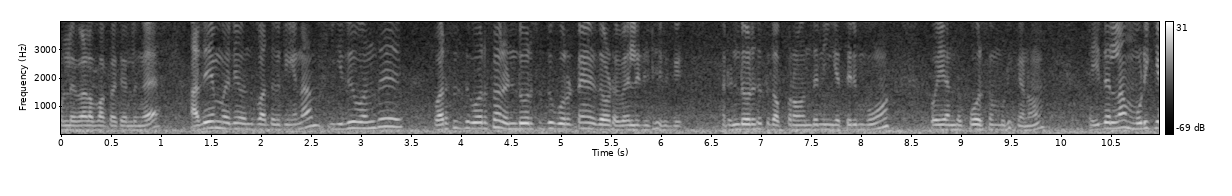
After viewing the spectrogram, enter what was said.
உள்ள வேலை பார்க்க சொல்லுங்கள் அதே மாதிரி வந்து பார்த்துக்கிட்டிங்கன்னா இது வந்து வருஷத்துக்கு வருஷம் ரெண்டு வருஷத்துக்கு ஒரு டைம் இதோட வேலிடிட்டி இருக்குது ரெண்டு வருஷத்துக்கு அப்புறம் வந்து நீங்கள் திரும்பவும் போய் அந்த கோர்ஸை முடிக்கணும். இதெல்லாம் முடிக்க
